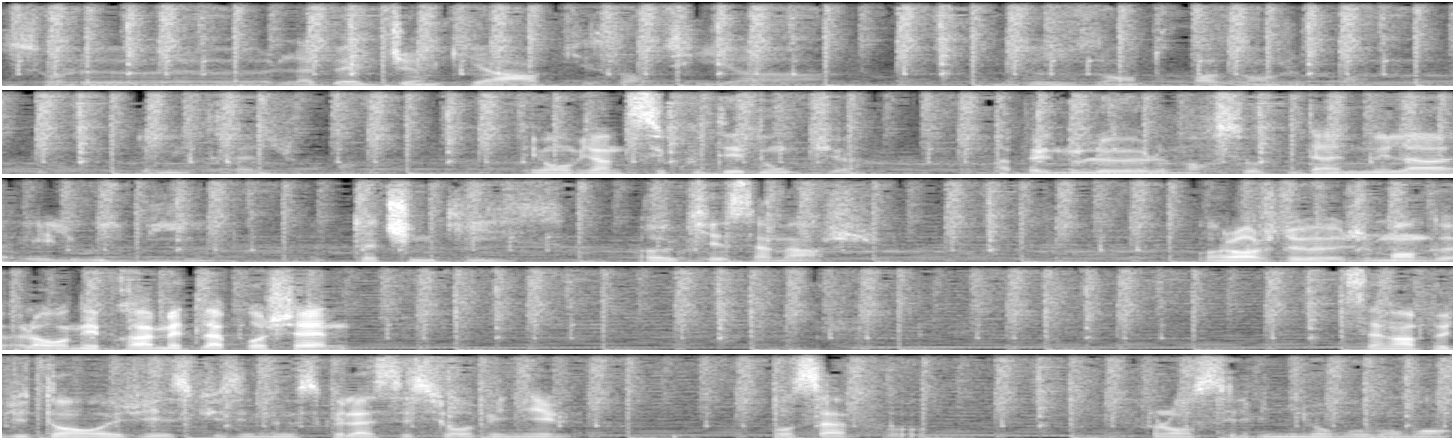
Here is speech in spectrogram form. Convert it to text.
sur le label Junkyard qui est sorti il y a deux ans, trois ans, je crois. 2013, je crois. Et on vient de s'écouter donc, rappelle-nous le, le morceau. Dan Mela et Louis B, Touching Keys. Ok, ça marche. Bon, alors je, de- je demande, alors on est prêt à mettre la prochaine? Ça met un peu du temps, Régie, excusez-nous, parce que là c'est sur vinyle. Pour ça, faut, faut lancer le vinyle au bon moment.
